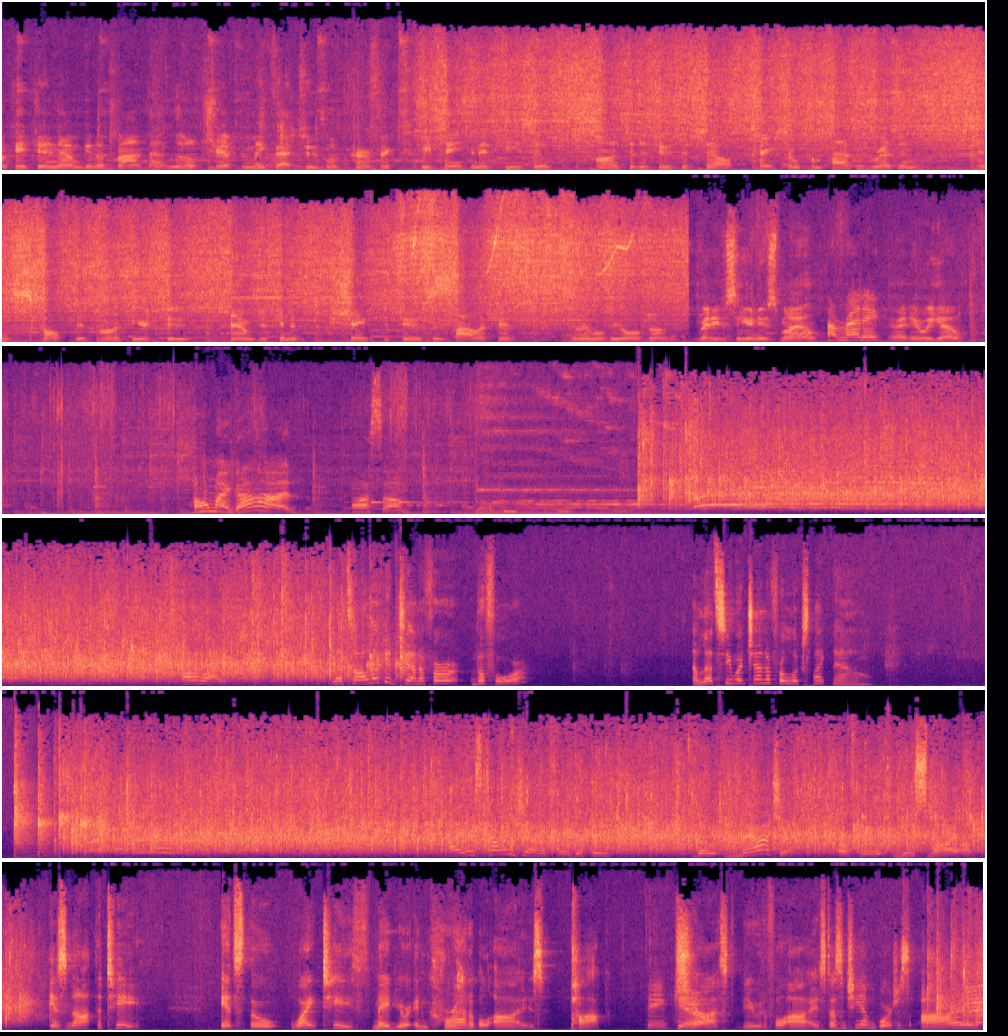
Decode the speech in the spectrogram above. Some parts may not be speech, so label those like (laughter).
Okay, Jen, now I'm gonna bond that little chip and make that tooth look perfect. We paint an adhesive onto the tooth itself, take some composite resin and sculpt it onto your tooth. Now I'm just gonna shape the tooth and polish it, and then we'll be all done. Ready to see your new smile? I'm ready. All right, here we go. Oh my God. Awesome. All right. Let's all look at Jennifer before. And let's see what Jennifer looks like now. I was telling Jennifer that the, the magic of her new smile is not the teeth. It's the white teeth made your incredible eyes pop. Thank you. Just beautiful eyes. Doesn't she have gorgeous eyes?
